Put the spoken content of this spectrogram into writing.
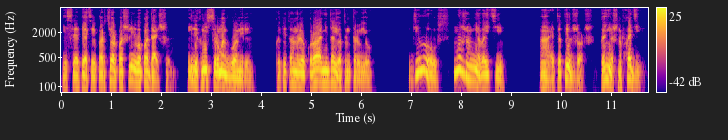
«Если опять репортер, пошли его подальше. Или к мистеру Монтгомери. Капитан Лекруа не дает интервью». «Дилоус, можно мне войти?» «А, это ты, Джордж? Конечно, входи.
